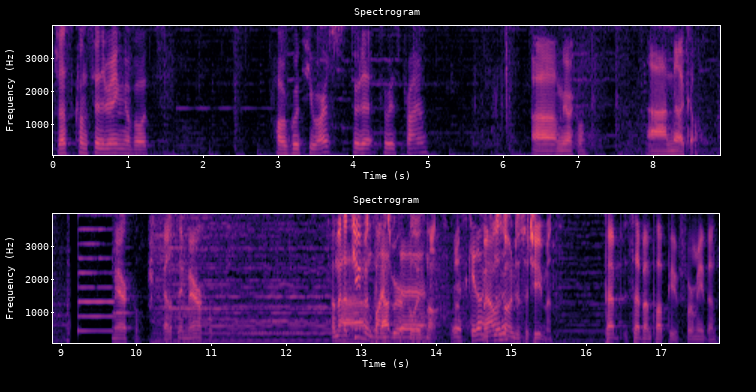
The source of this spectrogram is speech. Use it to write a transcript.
Just considering about how good he was to the to his prime. Uh, Miracle. Uh, Miracle. Miracle. Gotta say Miracle. I mean, Uh, achievement-wise, without Miracle the- is not. Is Kilo Well, I was included? going just achievement. Pep, Ceb and Puppey for me then.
